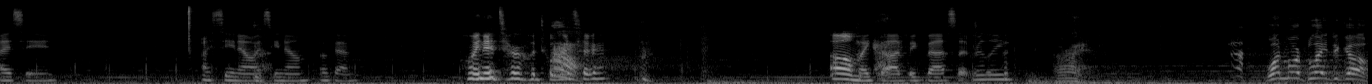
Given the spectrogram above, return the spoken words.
I see. I see now. I see now. Okay. Point it to- towards ah. her. Oh my god, Big Bassett, really? All right. One more blade to go.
